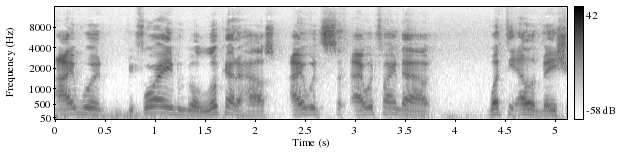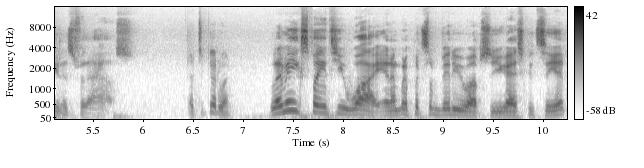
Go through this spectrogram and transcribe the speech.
I would before I even go look at a house, I would I would find out what the elevation is for the house. That's a good one. Let me explain to you why, and I'm going to put some video up so you guys could see it.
